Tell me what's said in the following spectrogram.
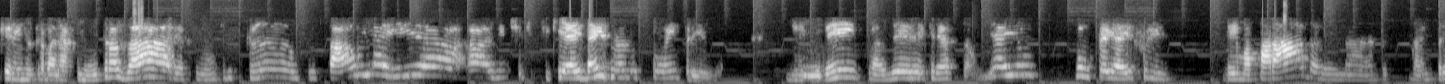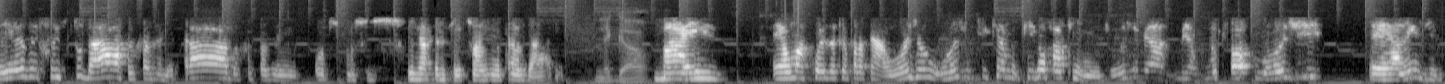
querendo trabalhar com outras áreas, com outros campos e tal, e aí a, a gente fiquei aí 10 anos com a empresa de eventos, prazer, recreação. E aí eu voltei aí, fui, dei uma parada né, na, na empresa e fui estudar, fui fazer mestrado, fui fazer outros cursos, fui me aperfeiçoar em outras áreas. Legal. Mas é uma coisa que eu falo assim, ah, hoje, eu, hoje o que, que, eu, que eu faço hoje? Hoje minha, minha, meu foco hoje é, além de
